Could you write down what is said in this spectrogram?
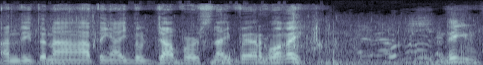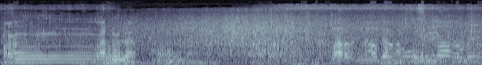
Andito na ang ating idol jumper sniper. Wakay. Hindi, pang ano lang. Para nandiyan ako eh.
